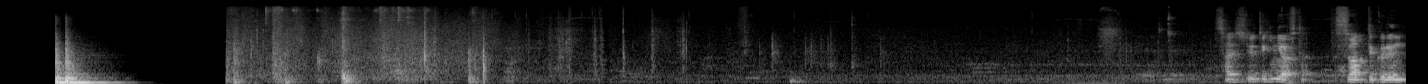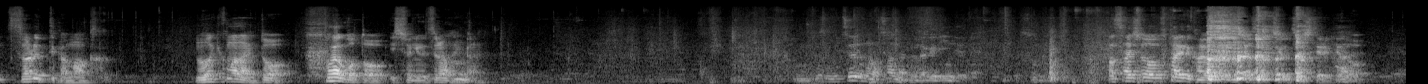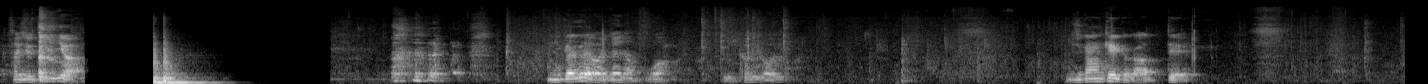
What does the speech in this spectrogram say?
最終的にはふた座ってくれん座るっていうかまあか覗き込まないとパカゴと一緒に映らないから、映るのはサンダ君だけでいいんだよね。まあ、最初2人で会話してる時はそっち映してるけど、最終的には。2回ぐらい終わりたいなここは。2回がある？時間経過があって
